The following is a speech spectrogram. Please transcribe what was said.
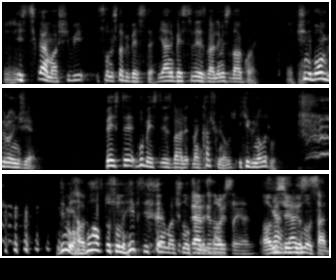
Hı hı. İstiklal Marşı bir sonuçta bir beste. Yani besteleri ezberlemesi daha kolay. Hı hı. Şimdi bu 11 oyuncuya beste bu beste ezberletmen kaç gün alır? 2 gün alır mı? Değil mi ya? Abi- Bu hafta sonu hepsi İstiklal Marşı'nı okuyoruz. Derdin abi. oysa yani. Abi Yani şey diyorsun o. sen.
